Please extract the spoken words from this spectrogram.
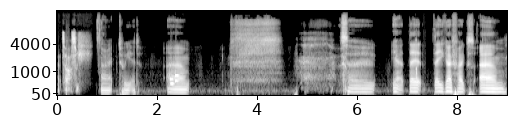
That's awesome. all right, tweeted. Um, so yeah, there, there you go, folks. Um,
